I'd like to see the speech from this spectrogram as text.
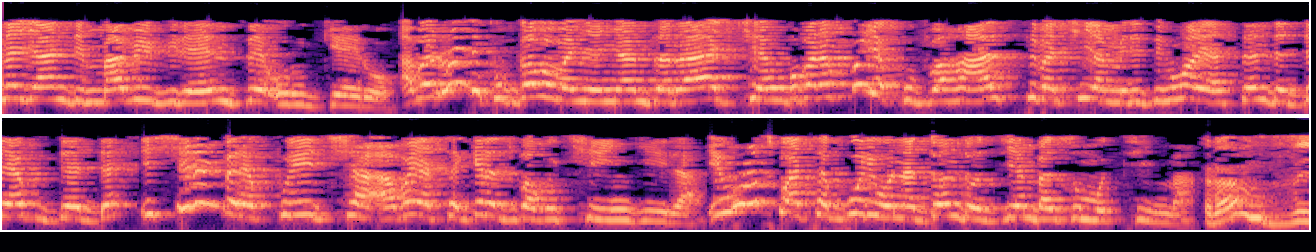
n'ayandi mabi birenze urugero. Abarundi ku bw'abo banyanyanzarake ngo barakwiye kuva hasi bakiyamiriza intwaro ya sendede fdd ishyira imbere kwica abo yategerezwa gukingira. Inkuru twateguriwe na dondo diemba z'umutima ramzi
